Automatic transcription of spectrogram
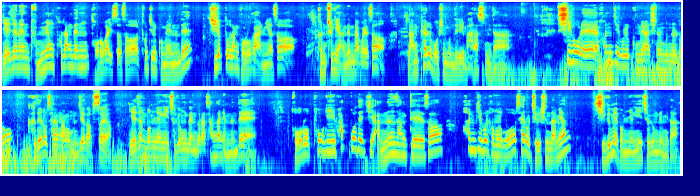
예전엔 분명 포장된 도로가 있어서 토지를 구매했는데 지적도상 도로가 아니어서 건축이 안 된다고 해서 낭패를 보신 분들이 많았습니다. 시골에 헌집을 구매하시는 분들도 그대로 사용하면 문제가 없어요. 예전 법령이 적용된 거라 상관이 없는데 도로 폭이 확보되지 않는 상태에서 헌집을 허물고 새로 지으신다면 지금의 법령이 적용됩니다.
